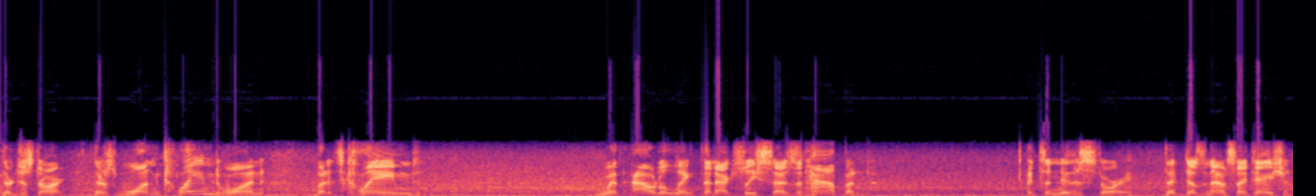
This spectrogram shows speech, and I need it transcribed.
There just aren't. There's one claimed one, but it's claimed without a link that actually says it happened. It's a news story that doesn't have citation.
